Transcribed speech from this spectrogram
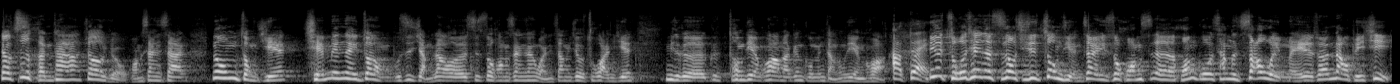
要制衡他就要有黄珊珊。那我们总结前面那一段，我们不是讲到了是说黄珊珊晚上就突然间那个通电话嘛？跟国民党通电话啊？对，因为昨天的时候，其实重点在于说黄呃黄国昌的招尾没了，说闹脾气。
